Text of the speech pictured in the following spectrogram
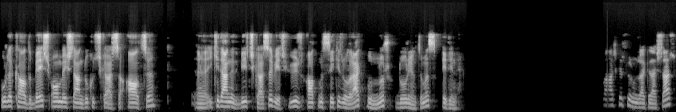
Burada kaldı 5. 15'ten 9 çıkarsa 6. 2'den de 1 çıkarsa 1. 168 olarak bulunur. Doğru yanıtımız Edirne. Başka sorumuz arkadaşlar.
